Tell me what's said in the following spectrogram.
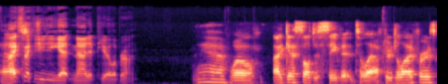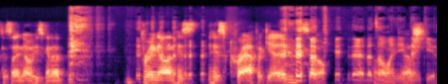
at. I expected you to get mad at Pierre LeBrun. Yeah, well, I guess I'll just save it until after July first because I know he's gonna bring on his his crap again. So. okay, that, that's Oh all I need. gosh. Thank you.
